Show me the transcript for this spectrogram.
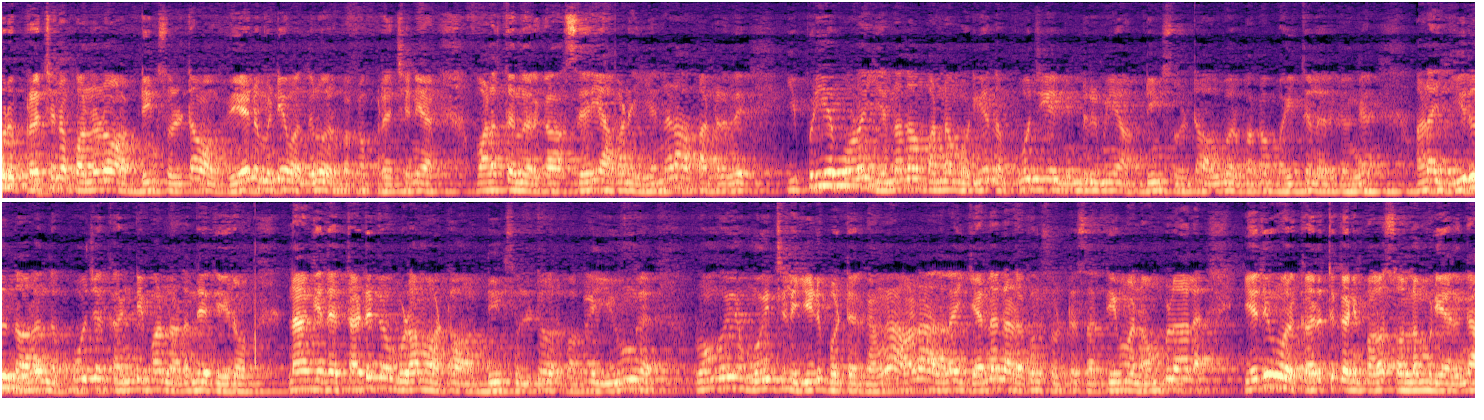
ஒரு பிரச்சனை பண்ணணும் அப்படின்னு சொல்லிட்டு அவன் வேணுமனே வந்து ஒரு பக்கம் பிரச்சனையா வளர்த்துன்னு இருக்கான். சரி அவனை என்னடா பண்ணுறது இப்படியே போனால் என்னதான் பண்ண முடியும்? அந்த பூஜையை நின்றுமே அப்படின்னு சொல்லிட்டு அவங்க ஒரு பக்கம் பைத்தல இருக்காங்க. ஆனால் இருந்தாலும் இந்த பூஜை கண்டிப்பாக நடந்தே தீரும். நாங்கள் இதை தடுக்க விட மாட்டோம் அப்படின்னு சொல்லிட்டு ஒரு பக்கம் இவங்க ரொம்பவே முயற்சியில் ஈடுபட்டு இருக்காங்க. ஆனால் அதெல்லாம் என்ன நடக்கும்னு சொல்லிட்டு சத்தியமாக நம்மளால எதுவும் ஒரு கருத்து கணிப்பாக சொல்ல முடியாதுங்க.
